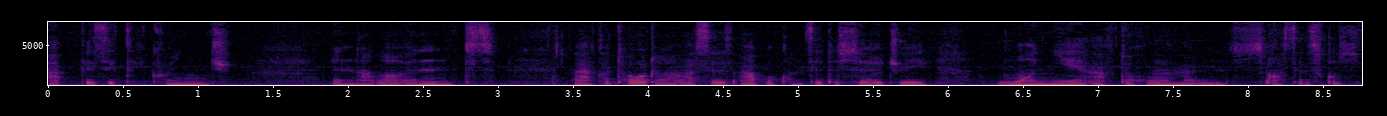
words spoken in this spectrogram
Like physically cringe in that lot. And like I told her, I says I will consider surgery one year after hormones. I says because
